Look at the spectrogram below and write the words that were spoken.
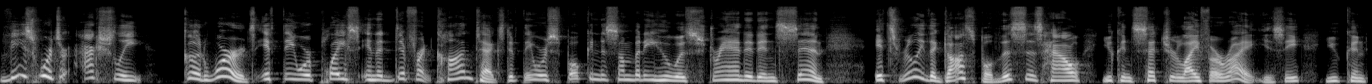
these words are actually good words if they were placed in a different context, if they were spoken to somebody who was stranded in sin. It's really the gospel. This is how you can set your life aright. You see, you can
